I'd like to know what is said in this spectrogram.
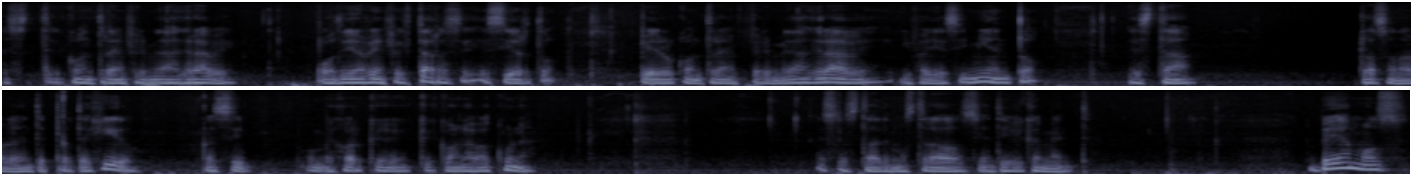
este, contra enfermedad grave. Podría reinfectarse, es cierto, pero contra enfermedad grave y fallecimiento está razonablemente protegido, casi o mejor que, con la vacuna. Eso está demostrado científicamente. Veamos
